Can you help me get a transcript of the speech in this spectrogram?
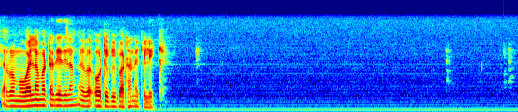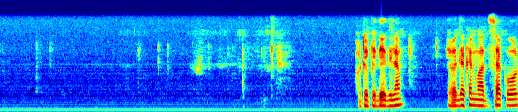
তারপর মোবাইল নাম্বারটা দিয়ে দিলাম। এবার ওটিপি পাঠানে ক্লিক ওটিপি দিয়ে দিলাম। এবার দেখেন মাদ্রাসা কোড,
